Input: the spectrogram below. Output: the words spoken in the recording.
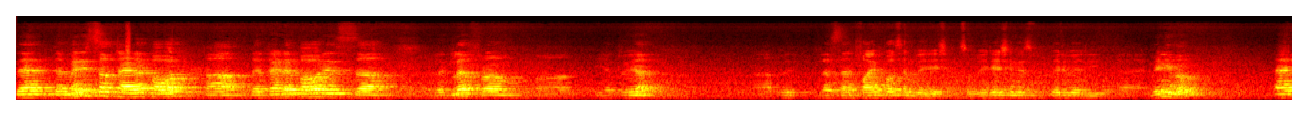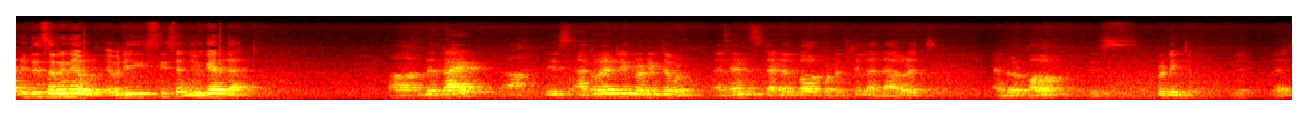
Then the merits of tidal power, the tidal power is regular from year to year less than 5% variation. So variation is very, very uh, minimum and it is renewable. Every season you get that. Uh, the tide uh, is accurately predictable and hence tidal power potential and average annual power is predictable. Well,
